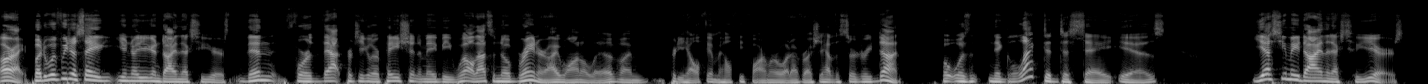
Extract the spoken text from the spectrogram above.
All right. But if we just say, you know, you're going to die in the next two years, then for that particular patient, it may be, well, that's a no brainer. I want to live. I'm pretty healthy. I'm a healthy farmer or whatever. I should have the surgery done. But what was neglected to say is, yes, you may die in the next two years,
